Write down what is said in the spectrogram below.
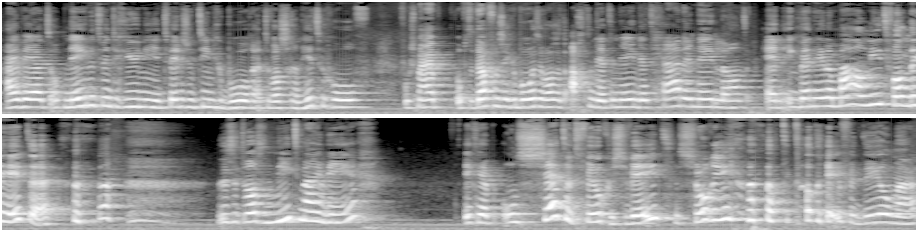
Hij werd op 29 juni in 2010 geboren en toen was er een hittegolf. Volgens mij op de dag van zijn geboorte was het 38, 39 graden in Nederland. En ik ben helemaal niet van de hitte. dus het was niet mijn weer. Ik heb ontzettend veel gezweet. Sorry dat ik dat even deel, maar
